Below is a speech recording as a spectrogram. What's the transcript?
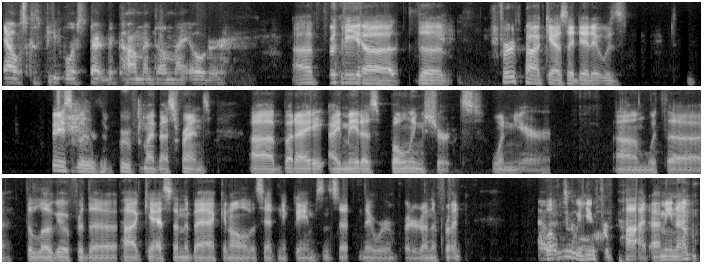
else because people are starting to comment on my odor. Uh, for the uh, the first podcast I did, it was basically it was a group of my best friends. Uh, but I I made us bowling shirts one year, um, with the the logo for the podcast on the back, and all of us had nicknames and stuff. They were embroidered on the front. Oh, what would we do for pot? I mean, I'm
